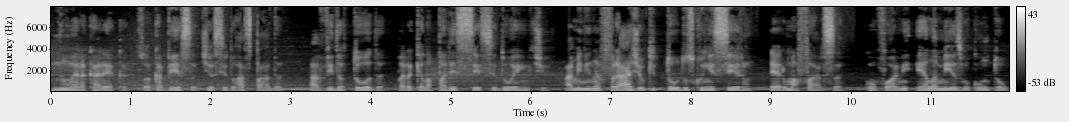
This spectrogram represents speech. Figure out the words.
não era careca, sua cabeça tinha sido raspada a vida toda para que ela parecesse doente. A menina frágil que todos conheceram era uma farsa, conforme ela mesma contou.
